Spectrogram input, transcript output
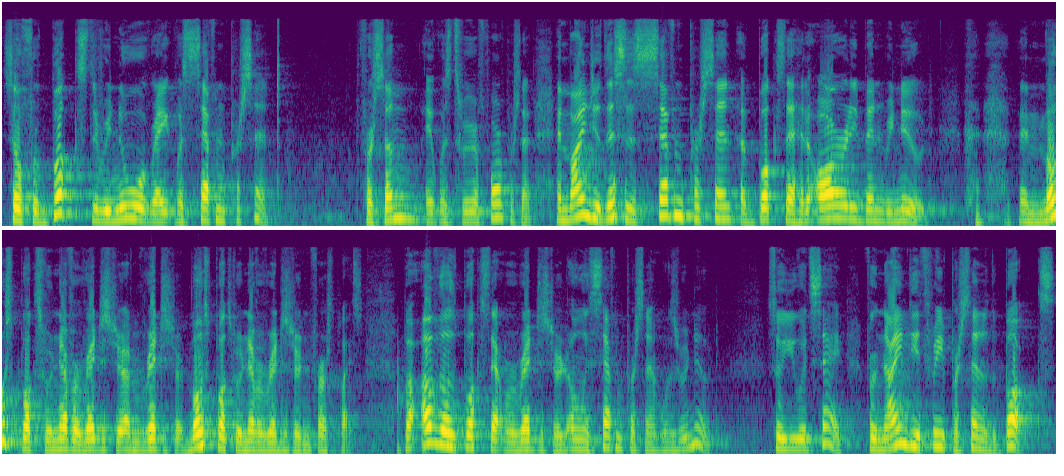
So for books, the renewal rate was 7%. For some, it was 3 or 4%. And mind you, this is 7% of books that had already been renewed. and most books were never registered, um, registered. Most books were never registered in the first place. But of those books that were registered, only 7% was renewed. So you would say, for 93% of the books,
